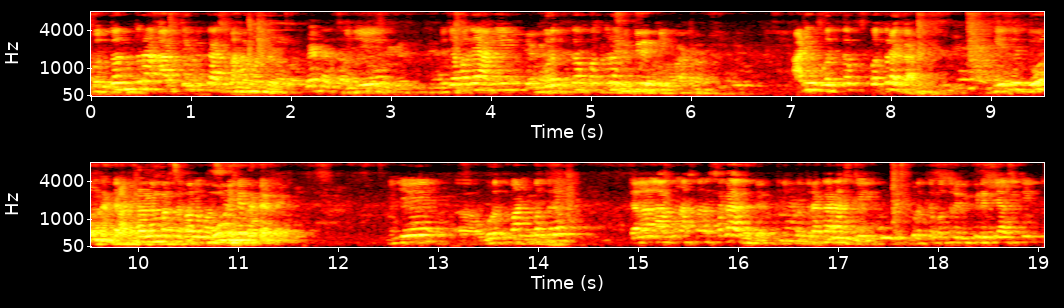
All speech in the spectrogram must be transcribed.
स्वतंत्र आर्थिक विकास महामंडळ म्हणजे त्याच्यामध्ये आम्ही वृत्तपत्र विक्रेते आणि वृत्तपत्रकार हे जे दोन घटक अठरा नंबरचं मूळ हे घटक आहे म्हणजे वर्तमानपत्र त्याला लागून असणारा सगळा घटक म्हणजे पत्रकार असतील वृत्तपत्र विक्रेते असतील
